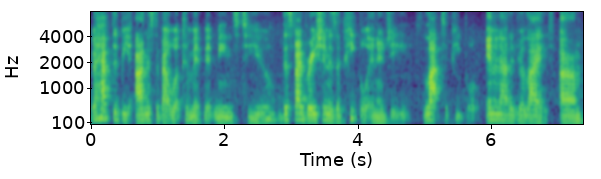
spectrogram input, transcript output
you have to be honest about what commitment means to you. This vibration is a people energy lots of people in and out of your life. Um,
